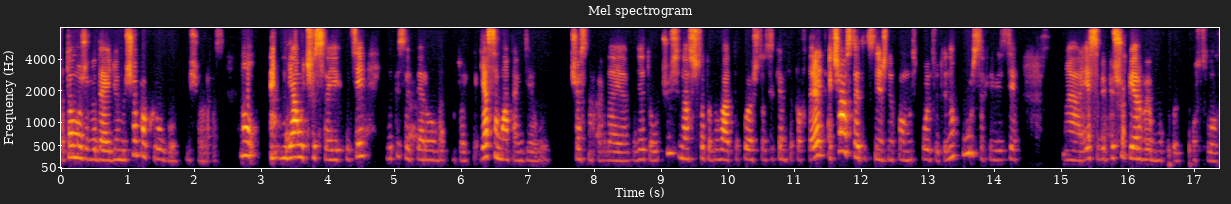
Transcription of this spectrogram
Потом уже, когда идем еще по кругу, еще раз. Ну, я учу своих детей записывать первую букву только. Я сама так делаю. Честно, когда я где-то учусь, у нас что-то бывает такое, что за кем-то повторять. А часто этот снежный ком используют и на курсах, и везде. А, я себе пишу первые буквы у слов.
